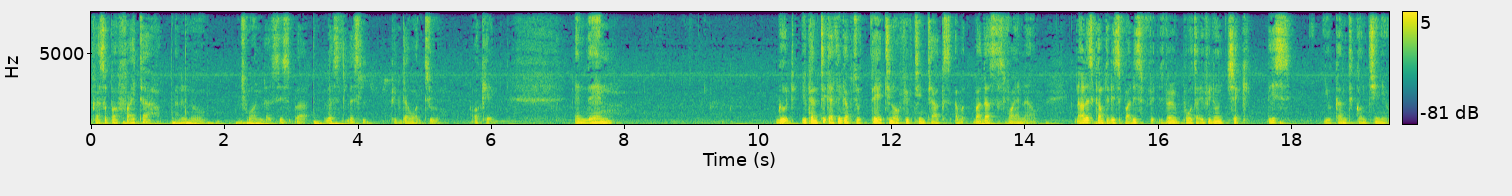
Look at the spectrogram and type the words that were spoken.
grasshopper fighter. I don't know which one does this but let's let's pick that one too. Okay. And then good. You can take i think up to 13 or 15 tags but, that's fine now. Now let's come to this part. This is very important. If you don't check this you can't continue.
